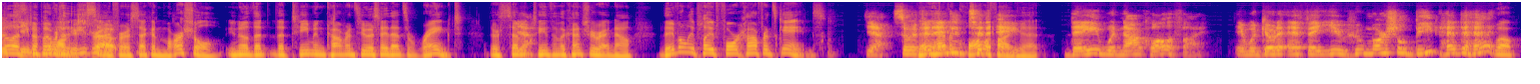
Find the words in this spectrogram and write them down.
well, let's team jump with the over to the longest east side for a second. Marshall, you know the the team in Conference USA that's ranked. They're 17th in the country right now. They've only played four conference games. yeah. So if they it haven't ended qualified today, yet. they would not qualify. It would go to FAU, who Marshall beat head to head. Well,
